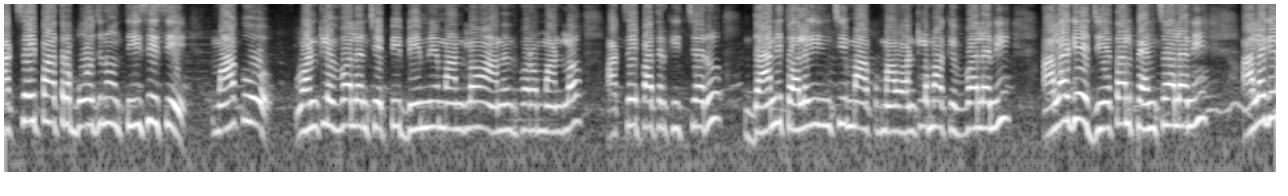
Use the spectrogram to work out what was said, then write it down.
అక్షయ పాత్ర భోజనం తీసేసి మాకు వంటలు ఇవ్వాలని చెప్పి భీమిని మండలం ఆనందపురం మండలం అక్షయ పాత్రకి ఇచ్చారు. దాన్ని తొలగించి మాకు మా వంటలు మాకు ఇవ్వాలని అలాగే జీతాలు పెంచాలని అలాగే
